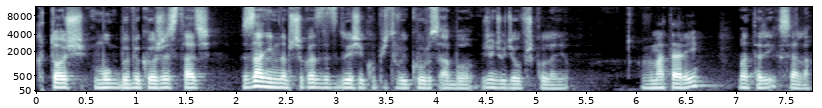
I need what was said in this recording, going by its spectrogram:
ktoś mógłby wykorzystać, zanim na przykład zdecyduje się kupić Twój kurs albo wziąć udział w szkoleniu? W materii, Materii Excela.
